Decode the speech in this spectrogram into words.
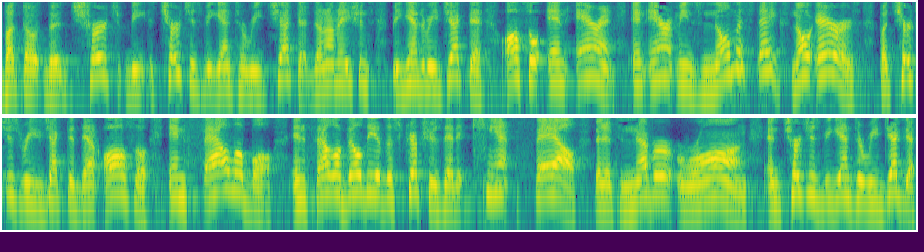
but the, the church be, churches began to reject it. Denominations began to reject it. Also, inerrant. Inerrant means no mistakes, no errors. But churches rejected that also. Infallible. Infallibility of the scriptures, that it can't fail, that it's never wrong. And churches began to reject it.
